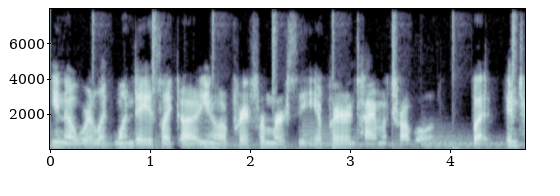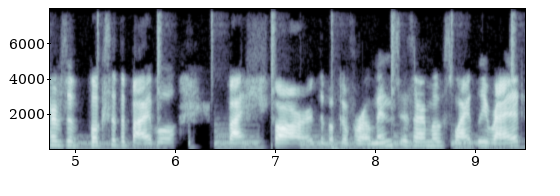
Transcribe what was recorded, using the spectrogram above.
You know, where like one day is like a, you know, a prayer for mercy, a prayer in time of trouble. But in terms of books of the Bible, by far the book of Romans is our most widely read.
